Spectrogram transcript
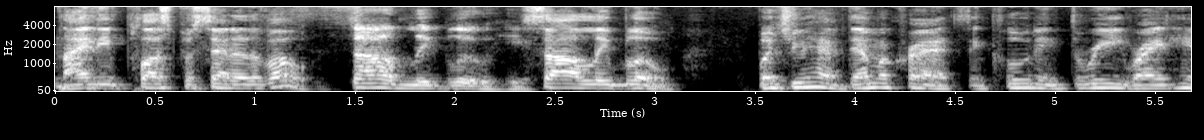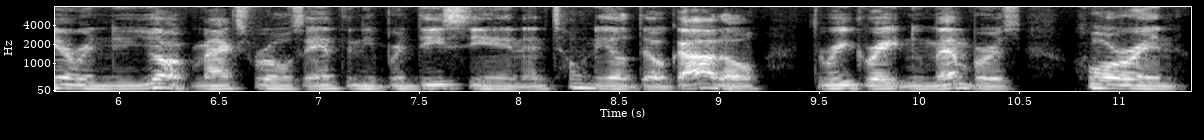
90 plus percent of the vote. Solidly blue here. Solidly blue. But you have Democrats, including three right here in New York Max Rose, Anthony Brindisi, and Antonio Delgado, three great new members who are in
